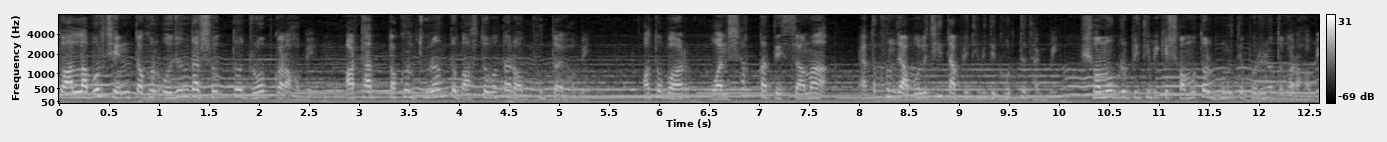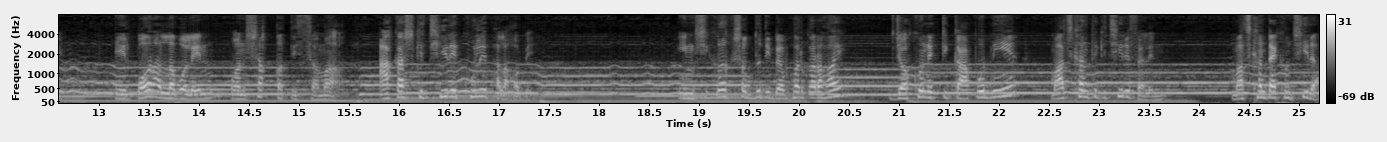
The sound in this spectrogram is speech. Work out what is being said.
তো আল্লাহ বলছেন, তখন ওজনদার সত্য ড্রপ করা হবে, অর্থাৎ তখন চূড়ান্ত বাস্তবতার অভ্যুদয় হবে। অতপর ওয়ান সাক্কাতিসামা এতক্ষণ যা বলেছি তা পৃথিবীতে ঘটতে থাকবে। সমগ্র পৃথিবীকে সমতল ভূমিতে পরিণত করা হবে। এরপর আল্লাহ বলেন অনসাক্কাতিসামা আকাশকে ছিঁড়ে খুলে ফেলা হবে। ইনশিকাক শব্দটি ব্যবহার করা হয় যখন একটি কাপড় নিয়ে মাঝখান থেকে ছিঁড়ে ফেলেন। মাঝখানটা এখন ছিঁড়া।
